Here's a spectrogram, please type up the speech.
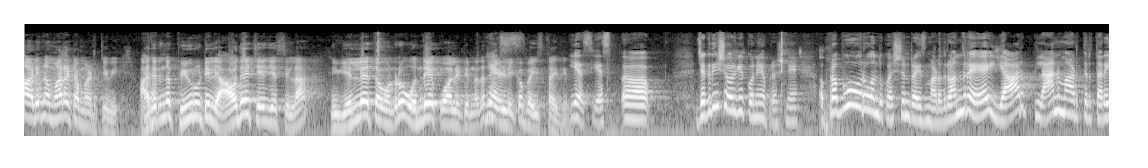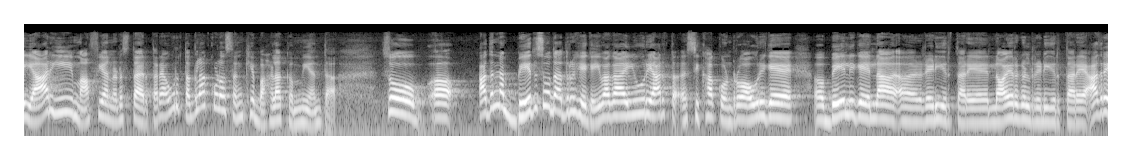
ಮಾಡಿ ನಾವು ಮಾರಾಟ ಮಾಡ್ತೀವಿ. ಅದರಿಂದ ಪ್ಯೂರಿಟಿಲಿ ಯಾವುದೇ ಚೇಂಜಸ್ ಇಲ್ಲ. ನೀವು ಎಲ್ಲೇ ತಗೊಂಡ್ರು ಒಂದೇ ಕ್ವಾಲಿಟಿ ಅನ್ನೋದನ್ನ. ಹೇಳಲಿಕ್ಕೆ ಬಯಸ್ತಾ ಇದ್ದೀನಿ. ಎಸ್ ಎಸ್ ಜಗದೀಶ್ ಅವರಿಗೆ ಕೊನೆಯ ಪ್ರಶ್ನೆ. ಪ್ರಭು ಅವರು ಒಂದು ಕ್ವಶನ್ ರೈಸ್ ಮಾಡಿದ್ರು. ಅಂದ್ರೆ ಯಾರು ಪ್ಲಾನ್ ಮಾಡ್ತಿರ್ತಾರೆ, ಯಾರು ಈ ಮಾಫಿಯಾ ನಡೆಸ್ತಾ ಇರ್ತಾರೆ, ಅವರು ತಗಲಾಕೊಳ್ಳೋ ಸಂಖ್ಯೆ ಬಹಳ ಕಮ್ಮಿ ಅಂತ. ಸೊ ಅದನ್ನ ಭೇದಿಸೋದಾದ್ರೂ ಹೇಗೆ? ಇವಾಗ ಇವ್ರು ಯಾರು ಸಿಕ್ಕಾಕೊಂಡ್ರು, ಅವರಿಗೆ ಬೇಲಿಗೆ ಎಲ್ಲ ರೆಡಿ ಇರ್ತಾರೆ ಲಾಯರ್ಗಳು ರೆಡಿ ಇರ್ತಾರೆ. ಆದ್ರೆ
